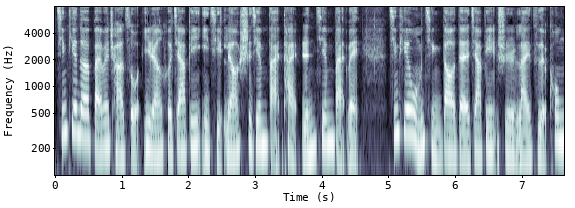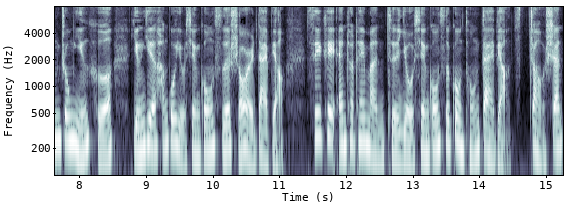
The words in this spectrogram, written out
今天的百味茶座依然和嘉宾一起聊世间百态、人间百味。今天我们请到的嘉宾是来自空中银河影业韩国有限公司首尔代表，CK Entertainment 有限公司共同代表赵山。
